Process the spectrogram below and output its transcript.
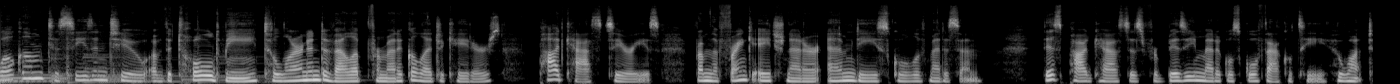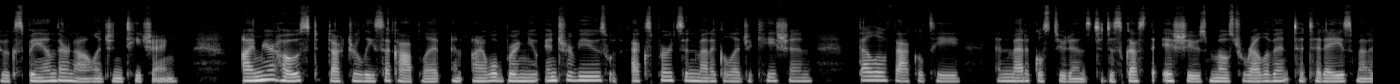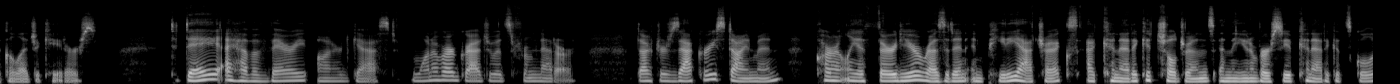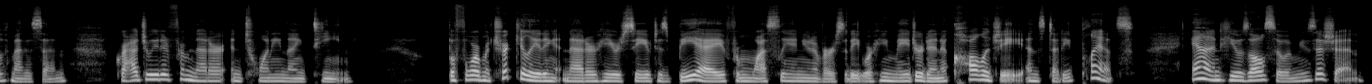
Welcome to season two of the Told Me to Learn and Develop for Medical Educators podcast series from the Frank H. Netter MD School of Medicine. This podcast is for busy medical school faculty who want to expand their knowledge in teaching. I'm your host, Dr. Lisa Coplit, and I will bring you interviews with experts in medical education, fellow faculty, and medical students to discuss the issues most relevant to today's medical educators. Today, I have a very honored guest, one of our graduates from Netter, Dr. Zachary Steinman, currently a third year resident in pediatrics at Connecticut Children's and the University of Connecticut School of Medicine, graduated from Netter in 2019. Before matriculating at Netter, he received his BA from Wesleyan University, where he majored in ecology and studied plants. And he was also a musician.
